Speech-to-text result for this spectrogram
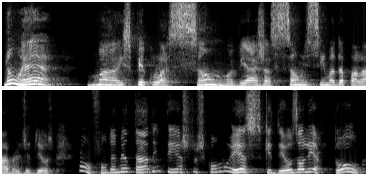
não é uma especulação, uma viajação em cima da palavra de Deus. Não, fundamentada em textos como esse, que Deus alertou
